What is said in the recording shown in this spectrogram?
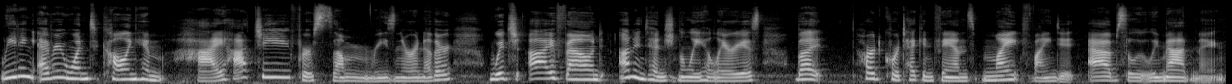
leading everyone to calling him Hi Hachi for some reason or another, which I found unintentionally hilarious, but hardcore Tekken fans might find it absolutely maddening.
